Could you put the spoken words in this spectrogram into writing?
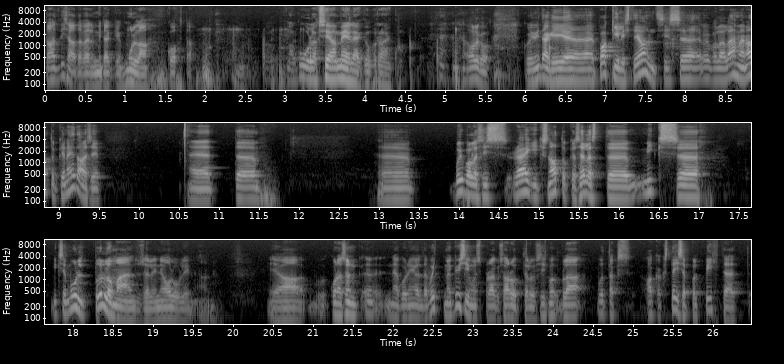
tahad lisada veel midagi mulla kohta? ma kuulaks hea meelega praegu olgu, kui midagi äh, pakilist ei olnud, siis äh, võib-olla lähme natukene edasi. et äh, võib-olla siis räägiks natuke sellest, miks, miks see muld põllumajandusele nii oluline on ja kuna see on nagu nii-öelda võtmeküsimus praeguse arutelu, siis võib-olla võtaks, hakkaks teiselt poolt pihta, et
